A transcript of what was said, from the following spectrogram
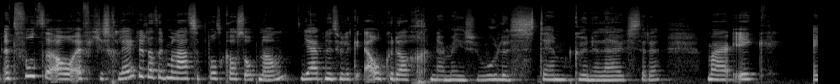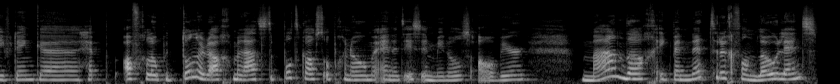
Het voelt al eventjes geleden dat ik mijn laatste podcast opnam. Jij hebt natuurlijk elke dag naar mijn zwoele stem kunnen luisteren. Maar ik, even denken, heb afgelopen donderdag mijn laatste podcast opgenomen. En het is inmiddels alweer maandag. Ik ben net terug van Lowlands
